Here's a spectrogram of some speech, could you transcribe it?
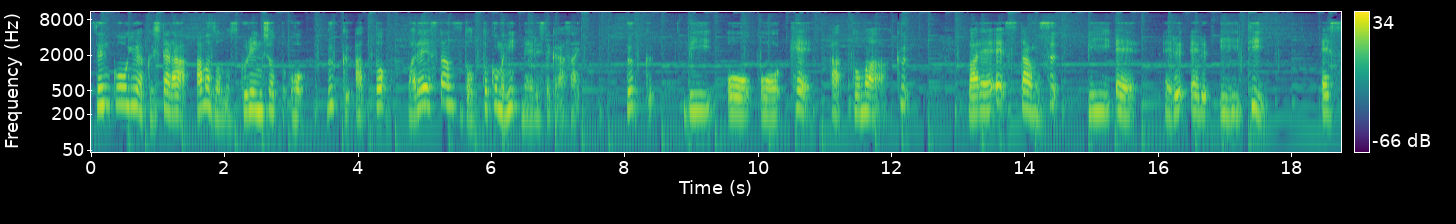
先行予約したら Amazon のスクリーンショットを book.balletstance.com にメールしてください。book b-o-o-k アットマークバレエスタンス b-a-l-l-e-t s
